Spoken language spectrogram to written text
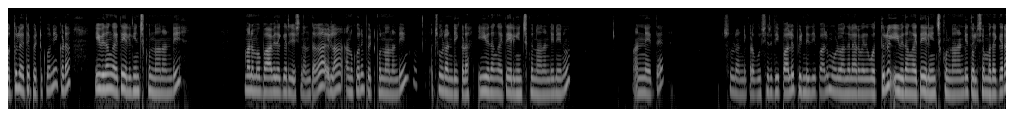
ఒత్తులు అయితే పెట్టుకొని ఇక్కడ ఈ విధంగా అయితే వెలిగించుకున్నానండి. మనము బావి దగ్గర చేసినంతగా ఇలా అనుకొని పెట్టుకున్నానండి. చూడండి ఇక్కడ ఈ విధంగా అయితే వెలిగించుకున్నానండి నేను. అన్నీ అయితే చూడండి ఇక్కడ ఉసిరి దీపాలు పిండి దీపాలు మూడు వందల అరవై ఐదు ఒత్తులు ఈ విధంగా అయితే వెలిగించుకున్నానండి తులసమ్మ దగ్గర.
